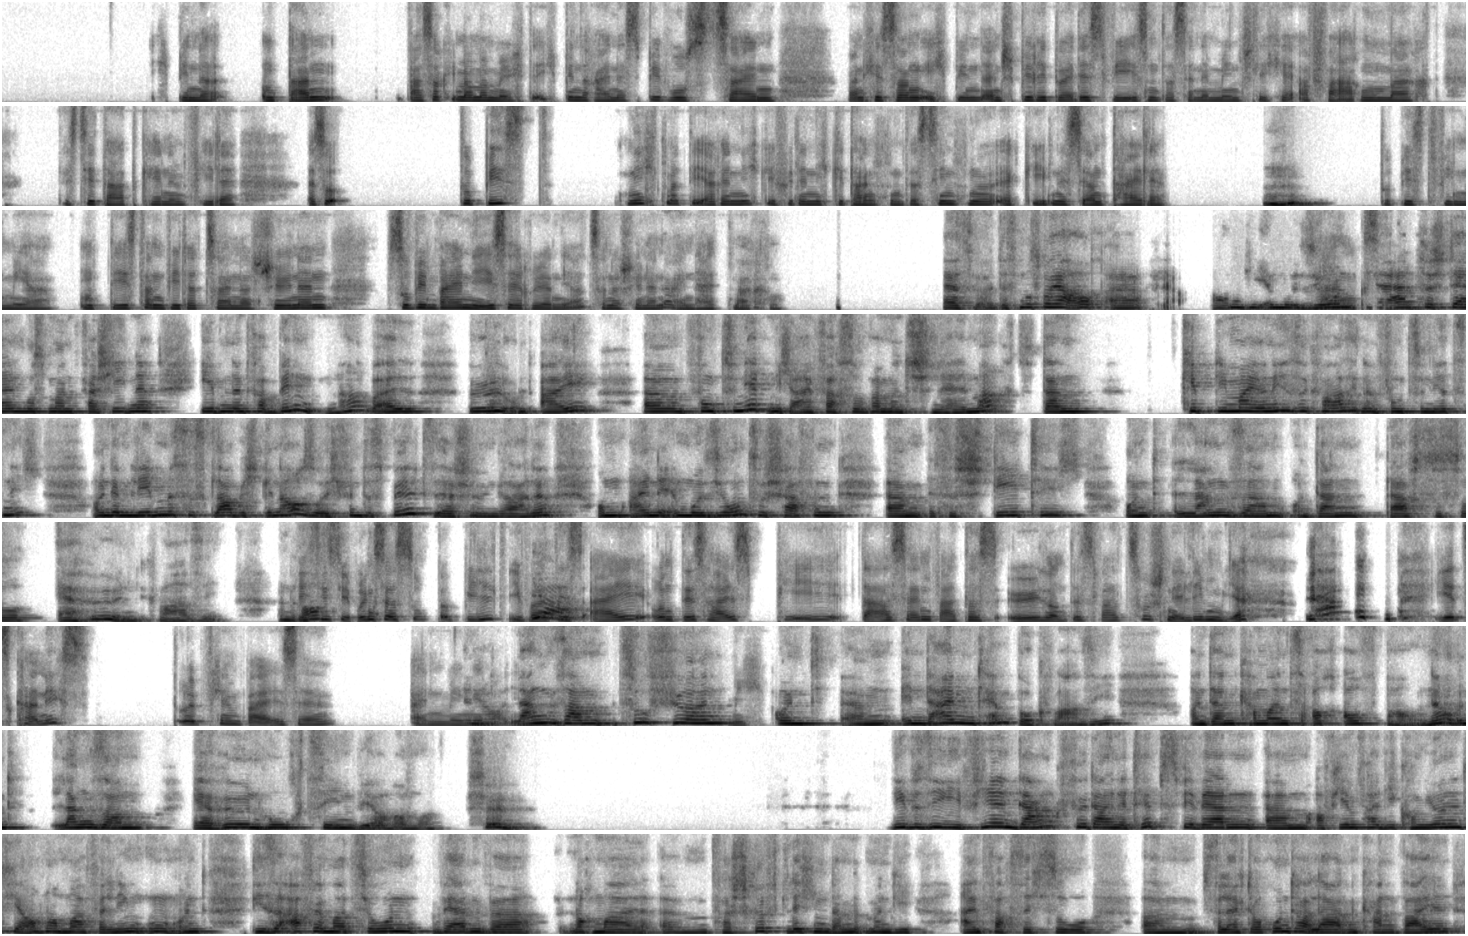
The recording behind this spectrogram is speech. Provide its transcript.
Ich bin, und dann, was auch immer man möchte, ich bin reines Bewusstsein. Manche sagen, ich bin ein spirituelles Wesen, das eine menschliche Erfahrung macht. Das Zitat kennen viele. Also, du bist nicht Materie, nicht Gefühle, nicht Gedanken. Das sind nur Ergebnisse und Teile. Mhm. Du bist viel mehr. Und das dann wieder zu einer schönen, so wie Mayonnaise rühren, ja, zu einer schönen Einheit machen. Das, das muss man ja auch, äh, um die Emulsion herzustellen, muss man verschiedene Ebenen verbinden, ne? weil Öl ja. und Ei äh, funktioniert nicht einfach so, wenn man es schnell macht, dann kippt die Mayonnaise quasi, dann funktioniert's nicht. Und im Leben ist es, glaube ich, genauso. Ich finde das Bild sehr schön gerade. Um eine Emulsion zu schaffen, ähm, ist es stetig und langsam und dann darfst du es so erhöhen quasi. Und das ist übrigens ein super Bild. Ich war ja. das Ei und das heißt P-Dasein war das Öl und das war zu schnell in mir. Jetzt kann ich es tröpfchenweise einmengen. Genau, langsam zuführen mich. und ähm, in deinem Tempo quasi. Und dann kann man es auch aufbauen ne? und langsam erhöhen, hochziehen, wie auch immer. Schön. Liebe Sigi, vielen Dank für deine Tipps. Wir werden ähm, auf jeden Fall die Community auch nochmal verlinken und diese Affirmation werden wir nochmal ähm, verschriftlichen, damit man die einfach sich so ähm, vielleicht auch runterladen kann, weil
